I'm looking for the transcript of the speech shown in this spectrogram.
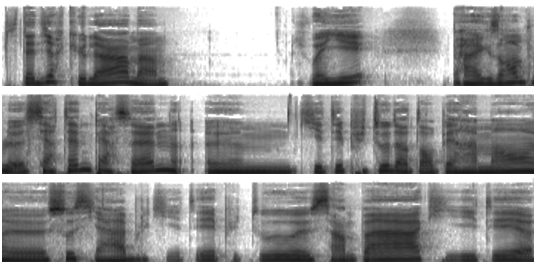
C'est-à-dire que là, bah, je voyais par exemple certaines personnes qui étaient plutôt d'un tempérament sociable, qui étaient plutôt sympas, qui étaient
